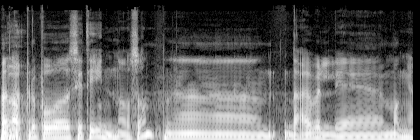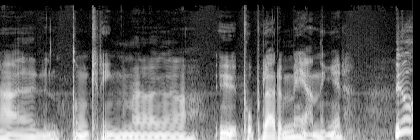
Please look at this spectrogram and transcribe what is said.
Men apropos apropos sitte inne og sånn. eh, Det er jo veldig mange her rundt omkring med eh, upopulære meninger. ja.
